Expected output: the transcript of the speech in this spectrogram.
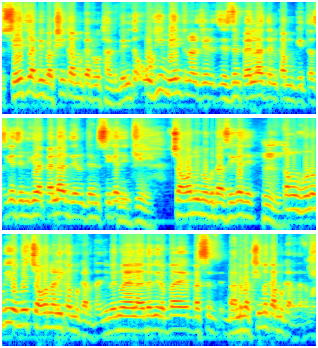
ਸਿਹਤਯਾਬੀ ਬਖਸ਼ੀ ਕੰਮ ਕਰਨੋਂ ਥੱਕਦੇ ਨਹੀਂ। ਤਾਂ ਉਹੀ ਮਿਹਨਤ ਨਾਲ ਜਿਹੜੇ ਜਿਸ ਦਿਨ ਪਹਿਲਾ ਦਿਨ ਕੰਮ ਕੀਤਾ ਸੀਗਾ ਜ਼ਿੰਦਗੀ ਦਾ ਪਹਿਲਾ ਦਿਨ ਦਿਨ ਸੀਗਾ ਜੀ। ਜੀ। ਚੌ ਨਹੀਂ ਮੁੱਕਦਾ ਸੀਗਾ ਜੀ। ਤਾਂ ਹੁਣ ਵੀ ਉਵੇਂ ਚੌ ਨਾਲ ਹੀ ਕੰਮ ਕਰਦਾ ਜੀ। ਮੈਨੂੰ ਐਂ ਲੱਗਦਾ ਵੀ ਰੱਬਾ ਬਸ ਬਲ ਬਖਸ਼ੀ ਮੈਂ ਕੰਮ ਕਰਦਾ ਰਵਾਂ।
